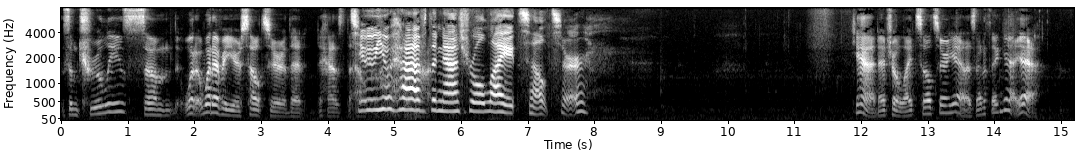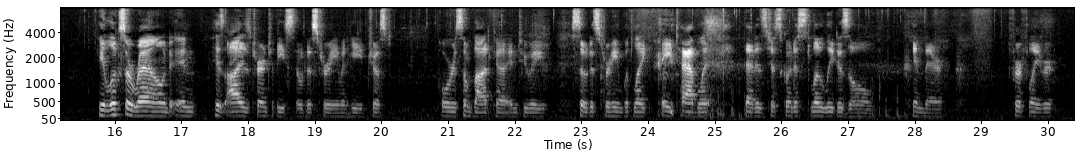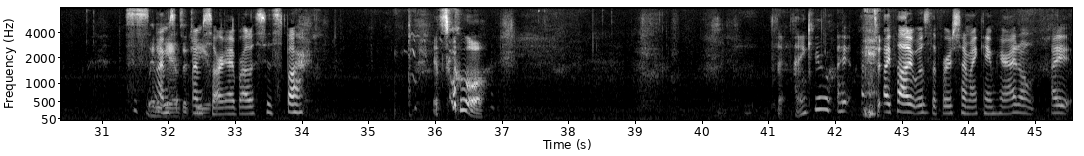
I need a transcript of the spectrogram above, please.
Some Trulies, some what whatever your seltzer that has the. Do you have the natural light seltzer? Yeah, natural light seltzer. Yeah, is that a thing? Yeah, yeah. He looks around and his eyes turn to the soda stream and he just pours some vodka into a soda stream with like a tablet that is just going to slowly dissolve in there for flavor. Is- And he I'm, s- hands it to I'm you. sorry I brought us to this bar. It's cool. Th- thank you. I, I I thought it was the first time I came here. I don't. I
